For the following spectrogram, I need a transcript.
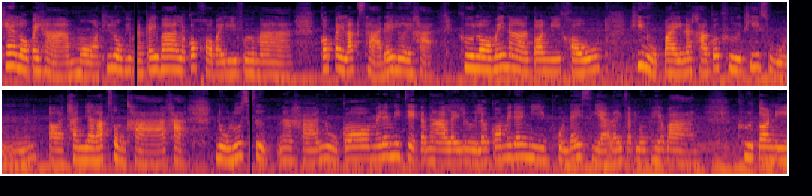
แค่เราไปหาหมอที่โรงพยาบาลใกล้บ้าน แล้วก็ขอใบรีเฟอร์มา ก็ไปรักษาได้เลยค่ะ คือรอไม่นานตอนนี้เขาที่หนูไปนะคะก็คือที่ศูนย์ธัญรักษ์สงขาค่ะ หนูรู้สึกนะคะ หนูก็ไม่ได้มีเจตนาอะไรเลย แล้วก็ไม่ได้มีผลได้เสียอะไรจากโรงพยาบาล คือตอนนี้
